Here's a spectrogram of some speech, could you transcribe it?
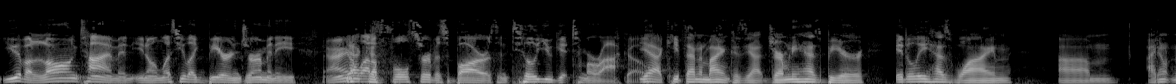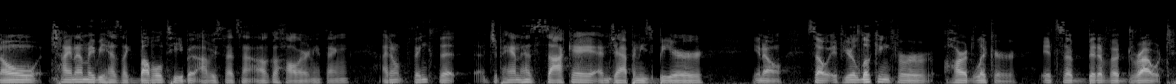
you have a long time, and you know unless you like beer in Germany, there aren't Yeah, a lot of full service bars until you get to Morocco. Yeah, keep that in mind because yeah, Germany has beer, Italy has wine. Um, I don't know. China maybe has like bubble tea, but obviously that's not alcohol or anything. I don't think that Japan has sake and Japanese beer. You know, so if you're looking for hard liquor, it's a bit of a drought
